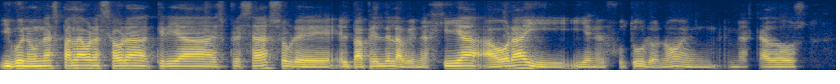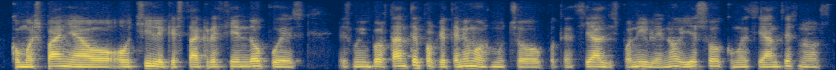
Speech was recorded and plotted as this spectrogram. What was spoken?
Y bueno, unas palabras ahora quería expresar sobre el papel de la bioenergía ahora y, en el futuro, ¿no? En, mercados como España o, Chile que está creciendo, pues es muy importante porque tenemos mucho potencial disponible, ¿no? Y eso, como decía antes, nos,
